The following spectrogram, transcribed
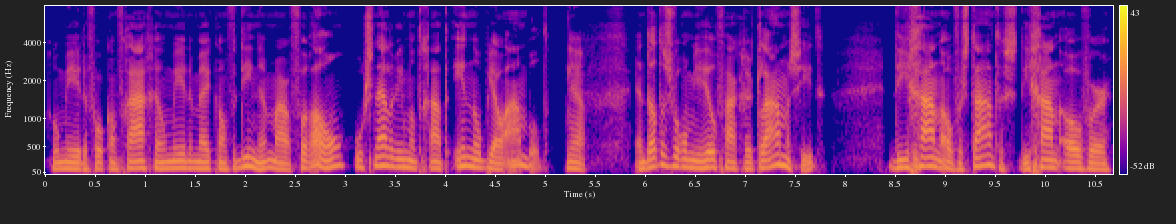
Hoe meer je ervoor kan vragen, hoe meer je ermee kan verdienen. Maar vooral, hoe sneller iemand gaat in op jouw aanbod. Ja. En dat is waarom je heel vaak reclame ziet. die gaan over status. Die gaan over,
